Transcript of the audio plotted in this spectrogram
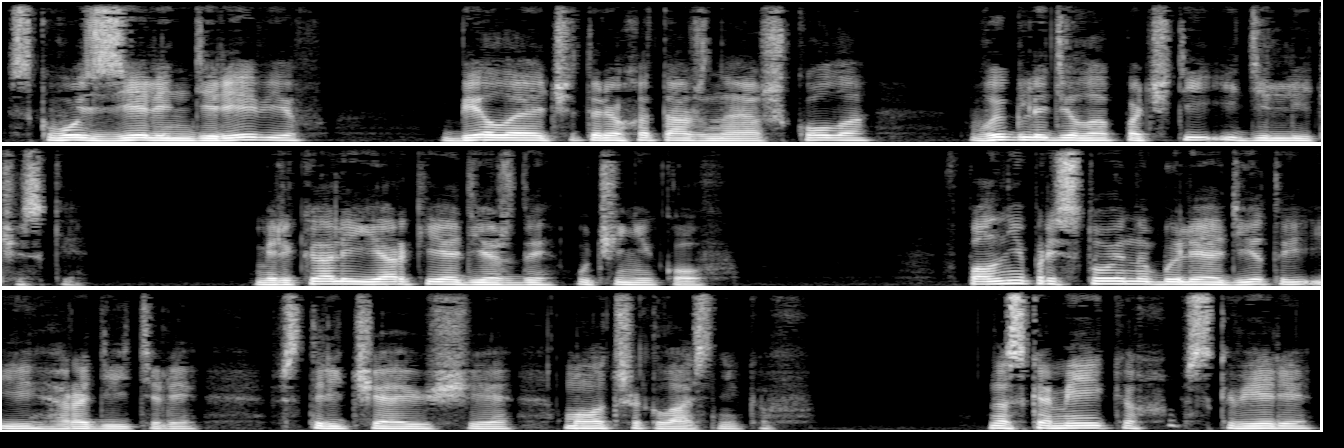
Сквозь зелень деревьев белая четырехэтажная школа выглядела почти идиллически мелькали яркие одежды учеников. Вполне пристойно были одеты и родители, встречающие младшеклассников. На скамейках в сквере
